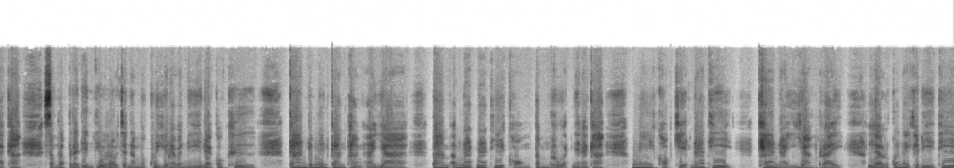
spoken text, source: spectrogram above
นะคะสำหรับประเด็นที่เราจะนำมาคุยกันในวันนี้เนี่ยก็คือ การดำเนินการทางอาญาตามอำนาจหน้าที่ของตำรวจเนี่ยนะคะ มีขอบเขตหน้าที่แค่ไหนอย่างไร แล้วก็ในคดีที่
